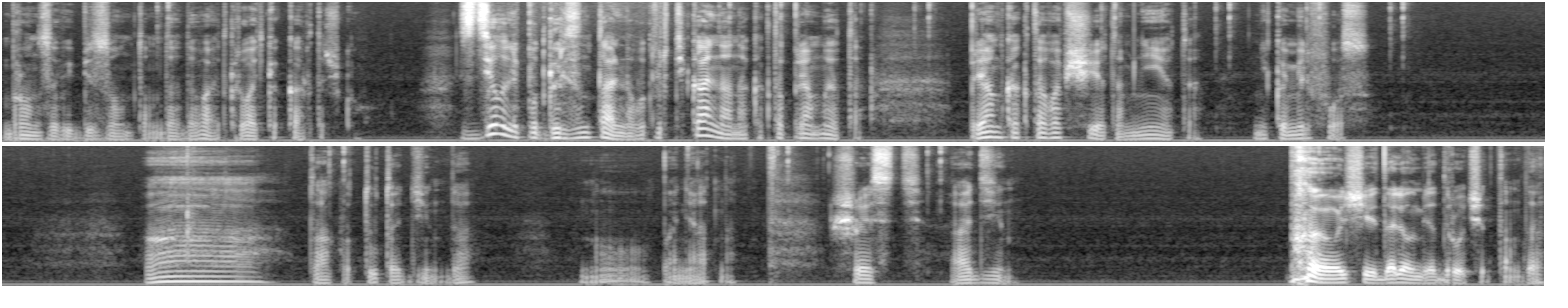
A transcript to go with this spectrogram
бронзовый бизон там, да, давай открывать как карточку. Сделали под горизонтально, вот вертикально она как-то прям это, прям как-то вообще там не это, не камельфос. А, так, вот тут один, да? Ну, понятно. 6, 1. Вообще, удален меня дрочит там, да?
